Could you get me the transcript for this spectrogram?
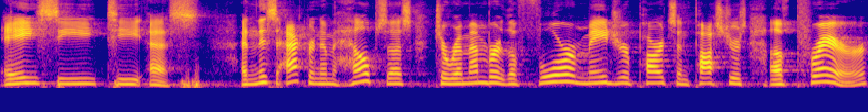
A C T S. And this acronym helps us to remember the four major parts and postures of prayer,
